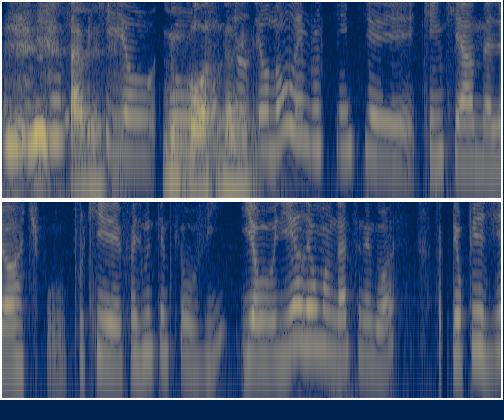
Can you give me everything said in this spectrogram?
Sabe? Que eu, Não gosto dela. Eu, eu não lembro quem que, quem que é a melhor, tipo, porque faz muito tempo que eu vi. E eu ia ler um mangá desse negócio. Só que eu perdi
